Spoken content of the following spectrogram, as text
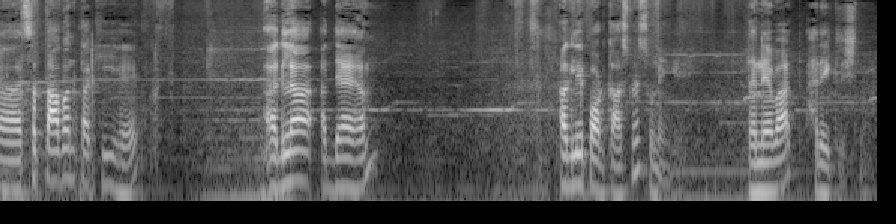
सत्तावन तक ही है। अगला अध्याय हम अगले पॉडकास्ट में सुनेंगे। धन्यवाद। हरे कृष्ण।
